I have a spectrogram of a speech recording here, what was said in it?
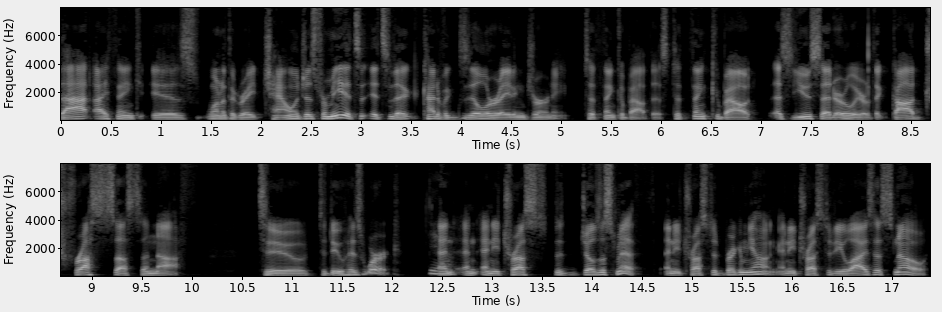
that I think is one of the great challenges for me. It's it's a kind of exhilarating journey to think about this, to think about, as you said earlier, that God trusts us enough to to do His work, yeah. and and and He trusted Joseph Smith, and He trusted Brigham Young, and He trusted Eliza Snow,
